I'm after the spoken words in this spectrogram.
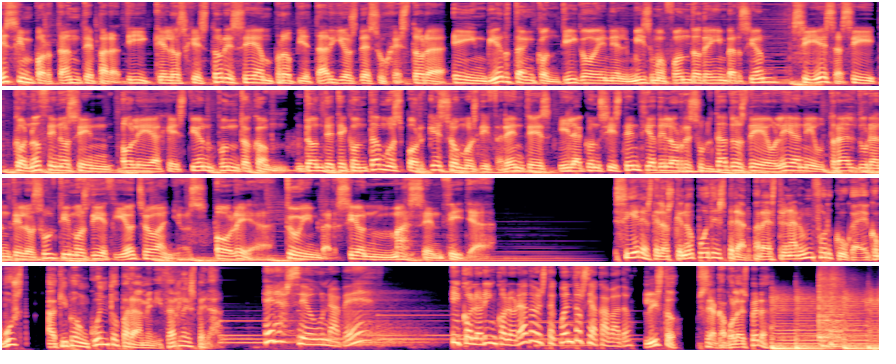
¿Es importante para ti que los gestores sean propietarios de su gestora e inviertan contigo en el mismo fondo de inversión? Si es así, conócenos en oleagestión.com, donde te contamos por qué somos diferentes y la consistencia de los resultados de Olea Neutral durante los últimos 18 años. Olea, tu inversión más sencilla. Si eres de los que no puede esperar para estrenar un Ford Kuga EcoBoost, aquí va un cuento para amenizar la espera. Érase una vez. Y colorín colorado, este cuento se ha acabado. Listo, se acabó la espera.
